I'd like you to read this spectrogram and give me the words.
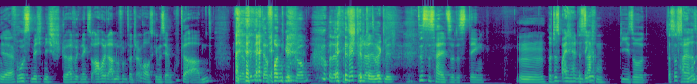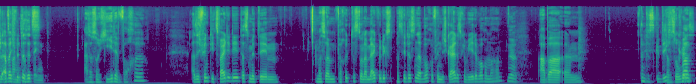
Ja. wo es mich nicht stört, wo ich mir denke, so, ah, heute Abend nur 25 Euro ausgeben, ist ja ein guter Abend. Ja, bin ich davon gekommen. Oder Das stimmt halt also, wirklich. Das ist halt so das Ding. Mhm. So, das meine ich halt Das mit Ding- Sachen, die so Das ist gut, sind, aber ich finde das so jetzt, denkt. also so jede Woche. Also ich finde die zweite Idee, das mit dem, was am verrücktesten oder merkwürdigsten passiert ist in der Woche, finde ich geil. Das können wir jede Woche machen. Ja. Aber ähm, Und das ich Gedicht. glaub, sowas.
